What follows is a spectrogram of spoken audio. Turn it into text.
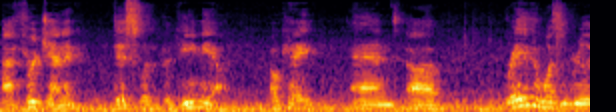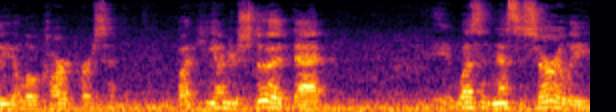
atherogenic dyslipidemia. Okay, and uh, Reaven wasn't really a low carb person, but he understood that it wasn't necessarily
